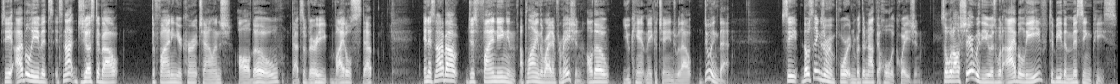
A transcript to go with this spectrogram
See, I believe it's it's not just about defining your current challenge, although that's a very vital step. And it's not about just finding and applying the right information, although you can't make a change without doing that. See, those things are important, but they're not the whole equation. So, what I'll share with you is what I believe to be the missing piece.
